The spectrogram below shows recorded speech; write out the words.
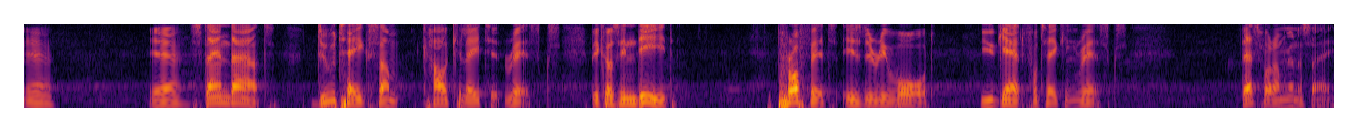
Yeah. Yeah. Stand out. Do take some calculated risks. Because indeed, profit is the reward you get for taking risks. That's what I'm going to say.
